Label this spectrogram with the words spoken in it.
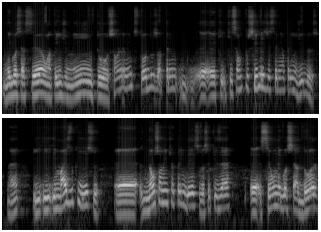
negociação, atendimento, são elementos todos é, é, que, que, são possíveis de serem aprendidos, né? E, e, e mais do que isso, é, não somente aprender, se você quiser é, ser um negociador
